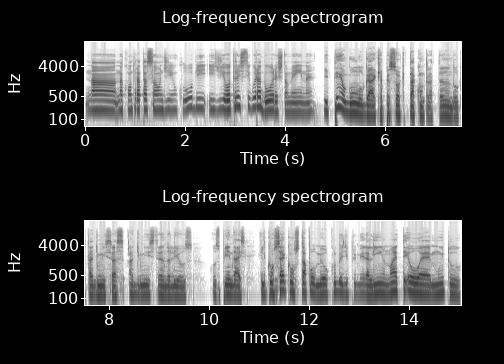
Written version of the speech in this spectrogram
na, na contratação de um clube e de outras seguradoras também, né? E tem algum lugar que a pessoa que está contratando ou que está administra administrando ali os, os P&Is, ele consegue consultar, pô, meu clube é de primeira linha, não é teu, ou é muito...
